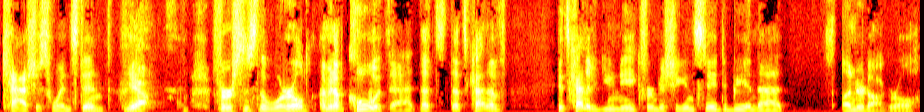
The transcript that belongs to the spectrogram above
Cassius Winston yeah, versus the world? I mean, I'm cool with that. That's that's kind of it's kind of unique for Michigan State to be in that underdog role.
